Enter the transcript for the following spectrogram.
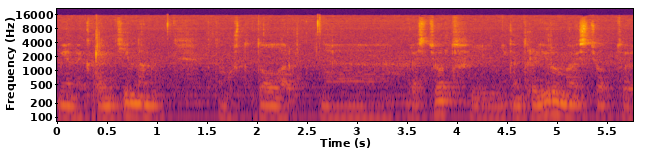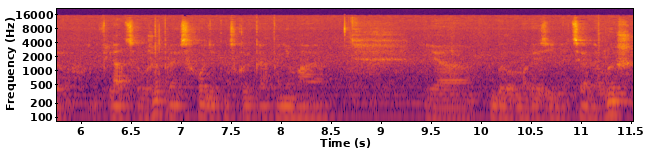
отмены карантина, потому что доллар э, растет и неконтролируемо растет, э, инфляция уже происходит, насколько я понимаю. Я был в магазине, цены выше.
